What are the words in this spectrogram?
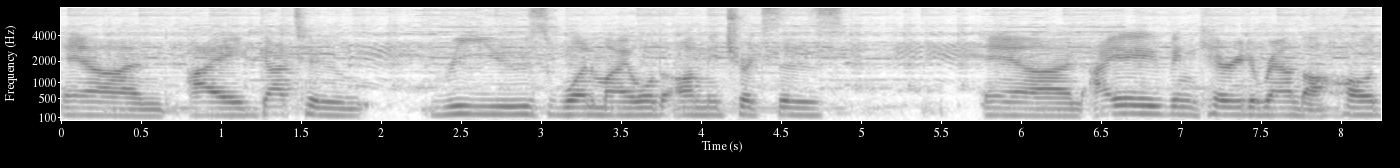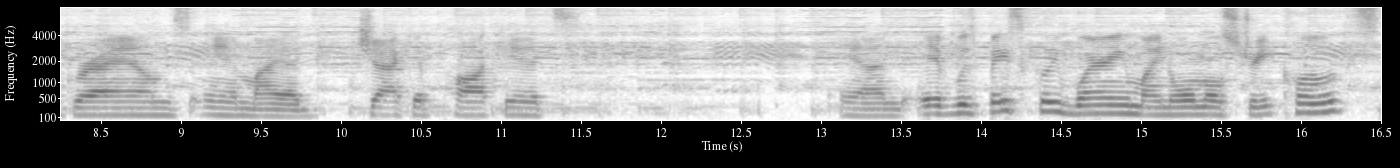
and I got to reuse one of my old Omnitrixes, and I even carried around the holograms in my uh, jacket pockets, and it was basically wearing my normal street clothes,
